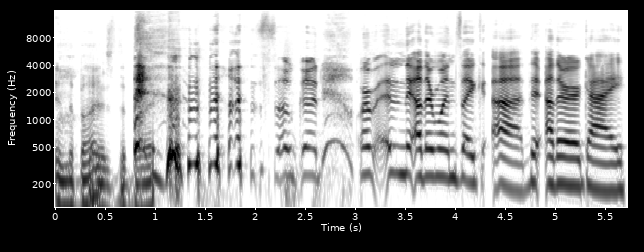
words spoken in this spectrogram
in the butt. is the butt? so good. Or and the other one's like uh the other guy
